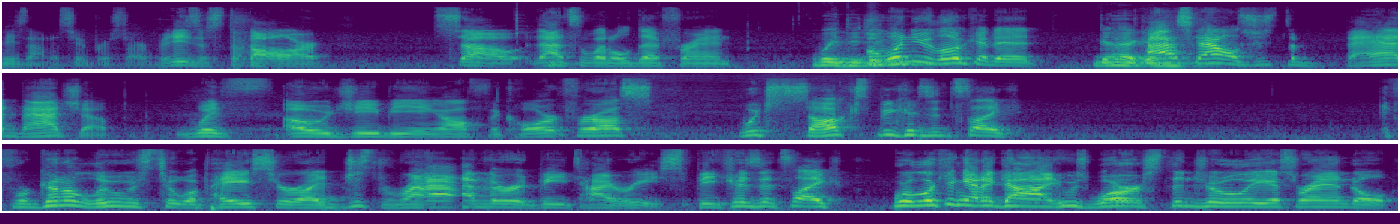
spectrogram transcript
He's not a superstar, but he's a star. So that's a little different. Wait, did but you? But when you look at it, go ahead, Pascal is just a bad matchup with OG being off the court for us, which sucks because it's like if we're gonna lose to a pacer, I'd just rather it be Tyrese because it's like we're looking at a guy who's worse than Julius Randle,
